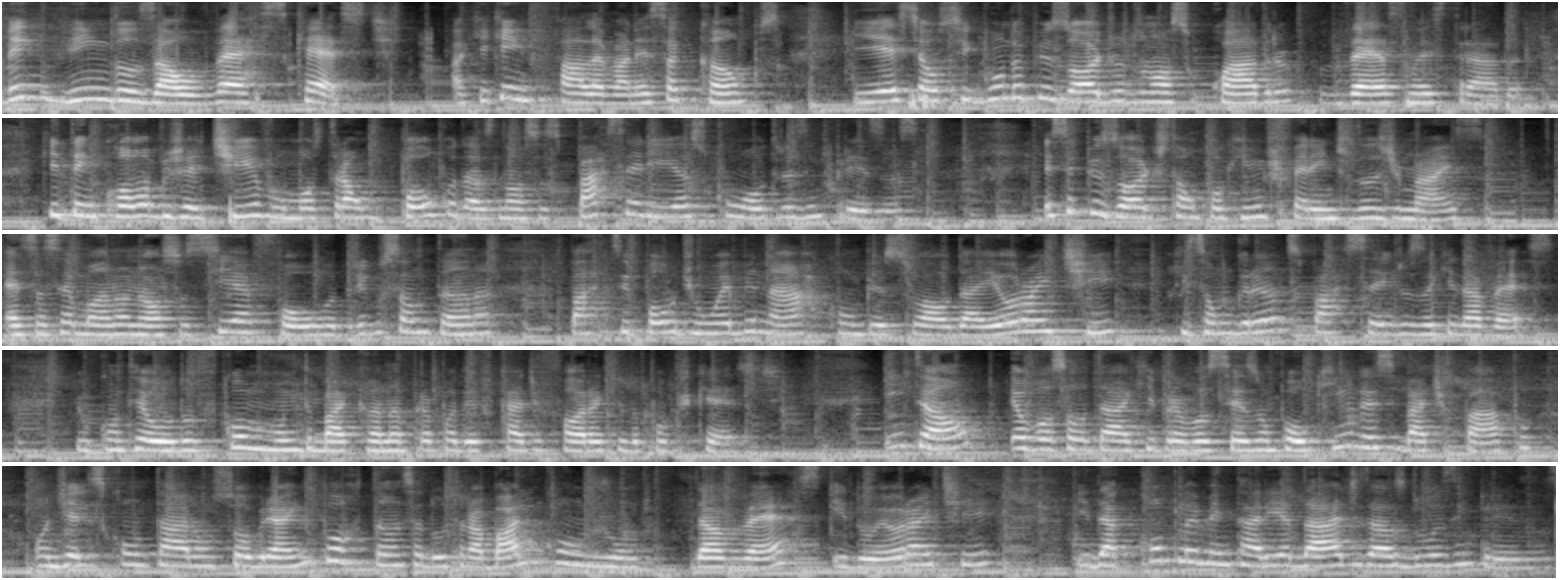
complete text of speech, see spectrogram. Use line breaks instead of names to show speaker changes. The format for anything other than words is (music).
Bem-vindos ao Verscast. Aqui quem fala é Vanessa Campos e esse é o segundo episódio do nosso quadro Vers na Estrada, que tem como objetivo mostrar um pouco das nossas parcerias com outras empresas. Esse episódio está um pouquinho diferente dos demais. Essa semana, o nosso CFO, Rodrigo Santana, participou de um webinar com o pessoal da EuroIT, que são grandes parceiros aqui da VES. E o conteúdo ficou muito bacana para poder ficar de fora aqui do podcast. Então, eu vou soltar aqui para vocês um pouquinho desse bate-papo, onde eles contaram sobre a importância do trabalho em conjunto da VERS e do EuroIT e da complementariedade das duas empresas.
